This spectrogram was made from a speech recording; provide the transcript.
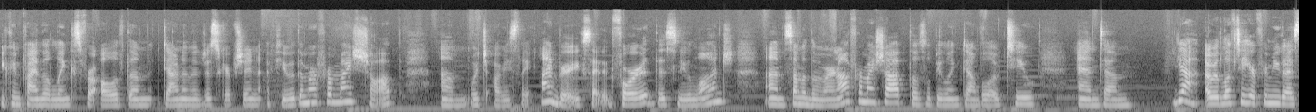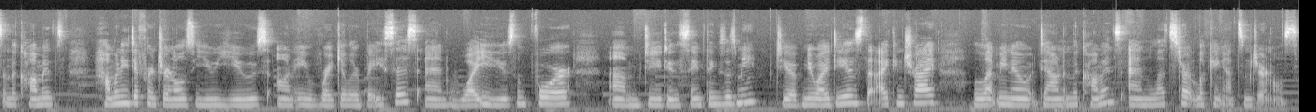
you can find the links for all of them down in the description. A few of them are from my shop, um, which obviously I'm very excited for this new launch. Um, some of them are not from my shop, those will be linked down below too. And um, yeah, I would love to hear from you guys in the comments how many different journals you use on a regular basis and what you use them for. Um, do you do the same things as me? Do you have new ideas that I can try? Let me know down in the comments and let's start looking at some journals.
